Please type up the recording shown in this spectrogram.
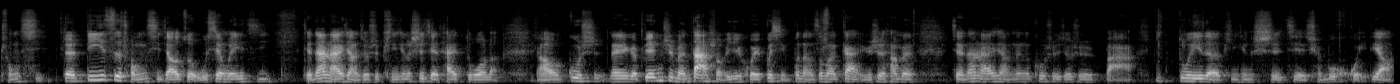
重启，这第一次重启叫做无限危机。简单来讲就是平行世界太多了，然后故事那个编剧们大手一挥，不行，不能这么干。于是他们简单来讲，那个故事就是把一堆的平行世界全部毁掉，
